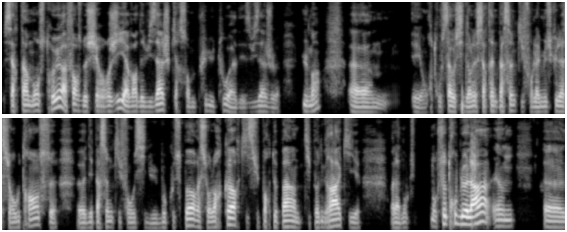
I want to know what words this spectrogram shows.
certains monstrueux à force de chirurgie et avoir des visages qui ressemblent plus du tout à des visages humains. Euh, et on retrouve ça aussi dans certaines personnes qui font de la musculation outrance, euh, des personnes qui font aussi du beaucoup de sport sur leur corps qui supportent pas un petit peu de gras, qui voilà donc donc ce trouble là, euh, euh,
